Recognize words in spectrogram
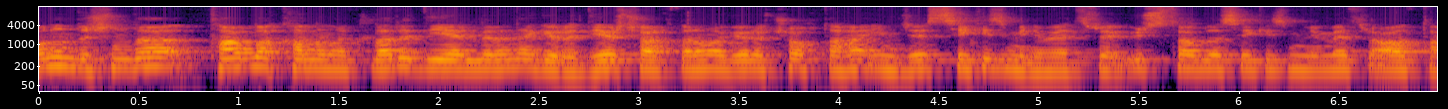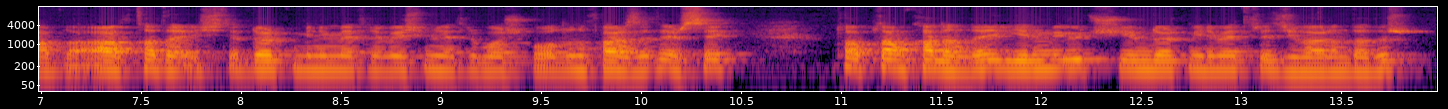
Onun dışında tabla kalınlıkları diğerlerine göre, diğer çarklarıma göre çok daha ince. 8 mm, üst tabla 8 mm, alt tabla, altta da işte 4 mm, 5 mm boşluk olduğunu farz edersek toplam kalınlığı 23-24 mm civarındadır.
